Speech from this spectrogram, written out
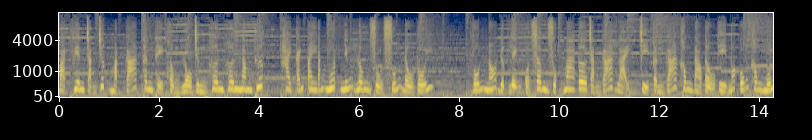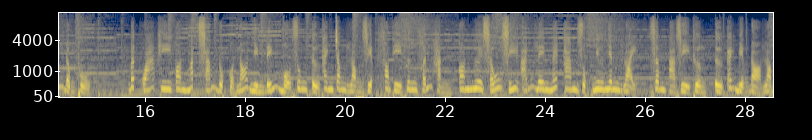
Bạch viên chắn trước mặt gã thân thể khổng lồ chừng hơn hơn năm thước Hai cánh tay đắng muốt những lông rủ xuống đầu gối. Vốn nó được lệnh của sâm dục ma cơ chẳng gã lại, Chỉ cần gã không đào tẩu thì nó cũng không muốn đồng thủ. Bất quá khi con mắt xám đục của nó nhìn đến mộ dung tử thanh trong lòng Diệp Phong thì hưng phấn hẳn, Con ngươi xấu xí ánh lên nét tham dục như nhân loại, Dâm à gì thường, từ cái miệng đỏ lòm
